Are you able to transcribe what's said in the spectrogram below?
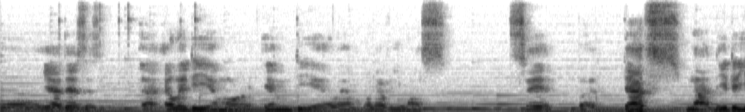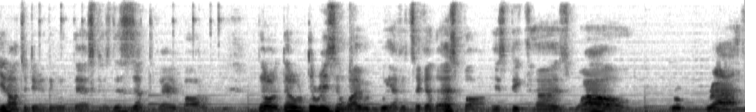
Uh, yeah, there's this uh, LADM or MDLM, whatever you want to say it, but that's not needed. You don't have to do anything with this because this is at the very bottom. The, the, the reason why we have to take out the S bomb is because while Wrath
